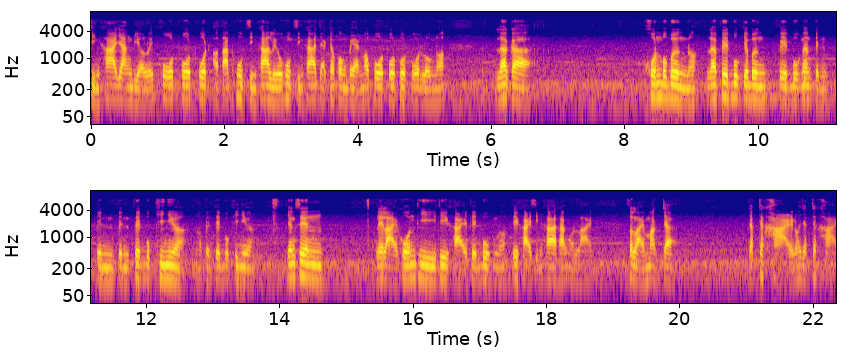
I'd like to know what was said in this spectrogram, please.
สินค้าอย่างเดียวเลยโพสโพสโพสเอาตัดรูปสินค้าหรือรูปสินค้าจากเจ้าของแบรนด์มาโพสโพสโพสโพสลงเนาะแล้วก็คนบ่เบิ่งเนาะแล้ว Facebook จะเบิ่ง Facebook นั้นเป็นเป็นเป็น Facebook ขี้เหยื่อเนาะเป็น Facebook ขี้เหยื่ออย่างเช่นหลาย ๆ คนที่ที่ขาย Facebook เนาะที่ขายสินค้าทางออนไลน์สลายมักจะ อยากจะขายเนาะอยากจะขาย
